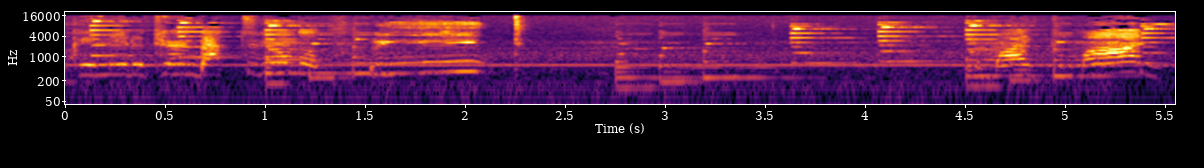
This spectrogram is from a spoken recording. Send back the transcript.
Okay, need to turn back to normal. Come on, come on.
